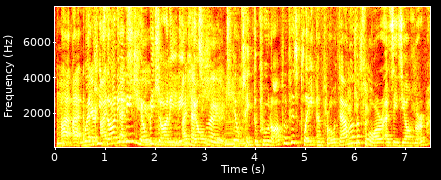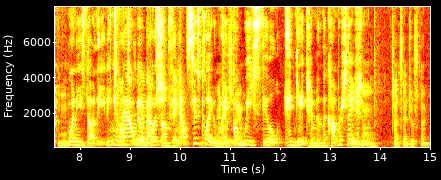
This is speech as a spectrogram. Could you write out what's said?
Hmm. I, I, when there- he's I done eating, he'll be huge. done eating. I, that's he'll, huge. he'll take the food off of his plate and throw it down on the floor as he's younger when he's done eating. And Talk to now he'll about push something else. his plate away, but we still engage him in the conversation. Mm-hmm. That's interesting.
